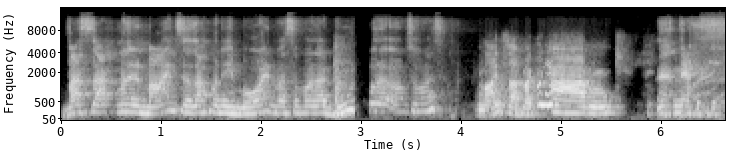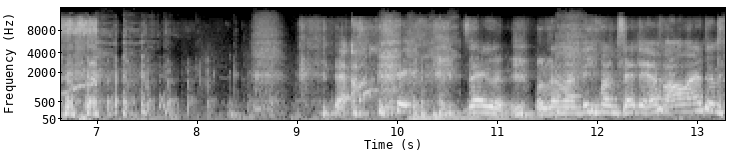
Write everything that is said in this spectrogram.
Was sagt man in Mainz? Da sagt man nicht Moin, was sagt man da? Gut oder irgend sowas? In Mainz sagt man Guten Abend. ja, sehr gut. Und wenn man nicht beim ZDF arbeitet?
